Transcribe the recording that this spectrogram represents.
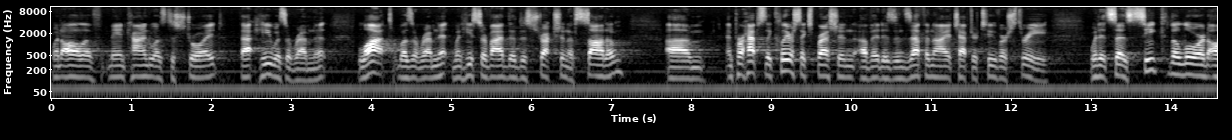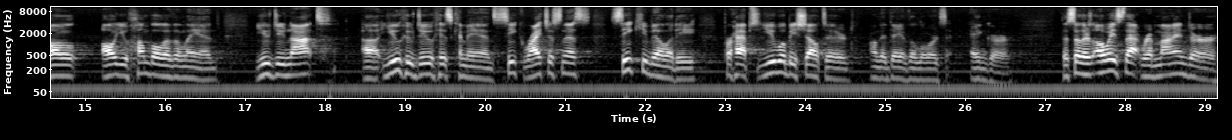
when all of mankind was destroyed, that he was a remnant. Lot was a remnant when he survived the destruction of Sodom. Um, and perhaps the clearest expression of it is in Zephaniah chapter 2, verse 3, when it says, Seek the Lord, all, all you humble of the land. You do not, uh, you who do his commands, seek righteousness, seek humility. Perhaps you will be sheltered on the day of the Lord's anger. So there's always that reminder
